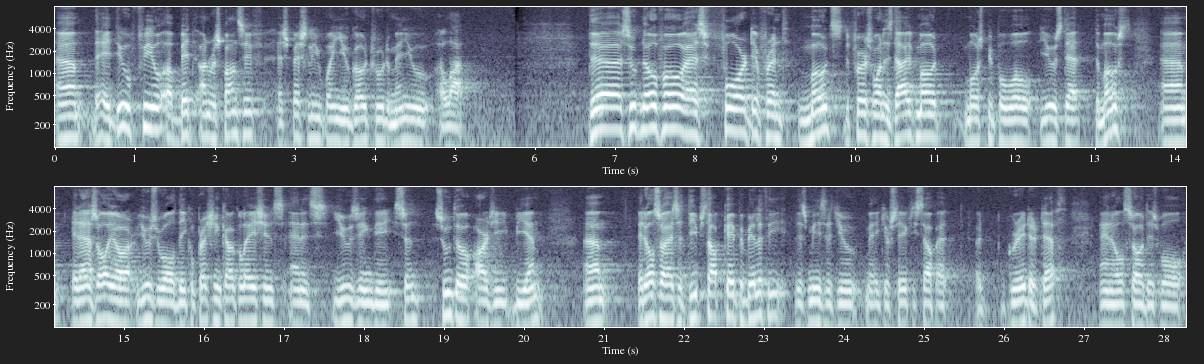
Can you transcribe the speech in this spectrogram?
Um, they do feel a bit unresponsive, especially when you go through the menu a lot. The Zoop Novo has four different modes. The first one is dive mode. Most people will use that the most. Um, it has all your usual decompression calculations and it's using the Suunto RGBM. Um, it also has a deep stop capability. This means that you make your safety stop at a greater depth and also this will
